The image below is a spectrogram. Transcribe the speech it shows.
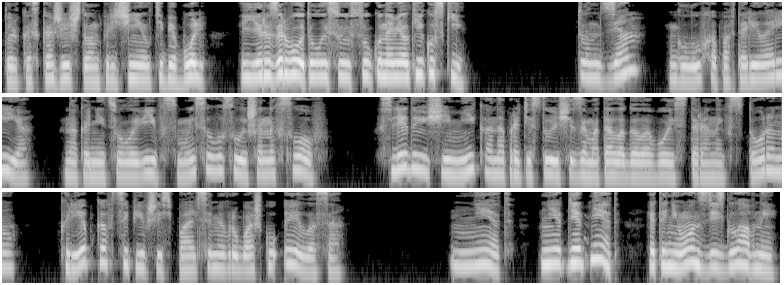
«Только скажи, что он причинил тебе боль, и я разорву эту лысую суку на мелкие куски!» «Тунцзян?» — глухо повторила Рия, наконец уловив смысл услышанных слов. В следующий миг она протестующе замотала головой из стороны в сторону, крепко вцепившись пальцами в рубашку Эйлоса. «Нет, нет, нет, нет, это не он здесь главный.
